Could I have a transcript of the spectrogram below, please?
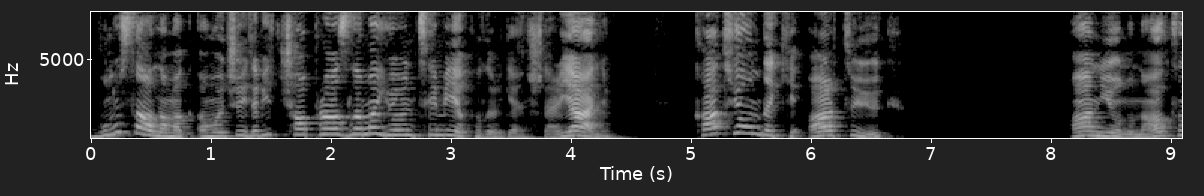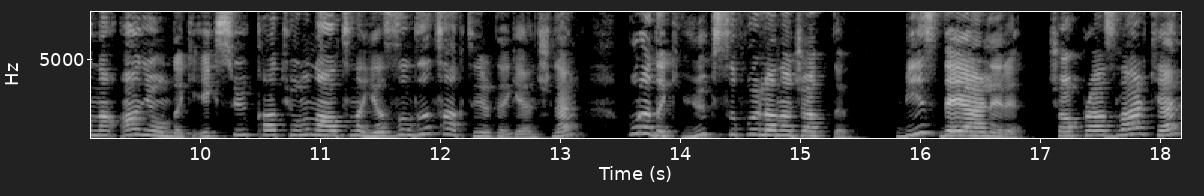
bunu sağlamak amacıyla bir çaprazlama yöntemi yapılır gençler. Yani katyondaki artı yük anyonun altına, anyondaki eksi yük katyonun altına yazıldığı takdirde gençler buradaki yük sıfırlanacaktır. Biz değerleri çaprazlarken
